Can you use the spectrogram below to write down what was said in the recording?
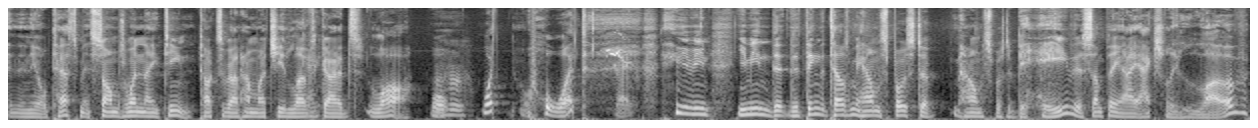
in the Old Testament. Psalms 119 talks about how much he loves God's law. Well, mm-hmm. what? What? Right. you mean you mean the, the thing that tells me how I'm supposed to how I'm supposed to behave is something I actually love,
